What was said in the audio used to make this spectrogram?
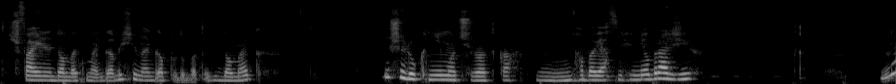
Też fajny domek mega. Mi się mega podoba taki domek. Jeszcze róg nim od środka. Hmm, chyba jasny się nie obrazi. No,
